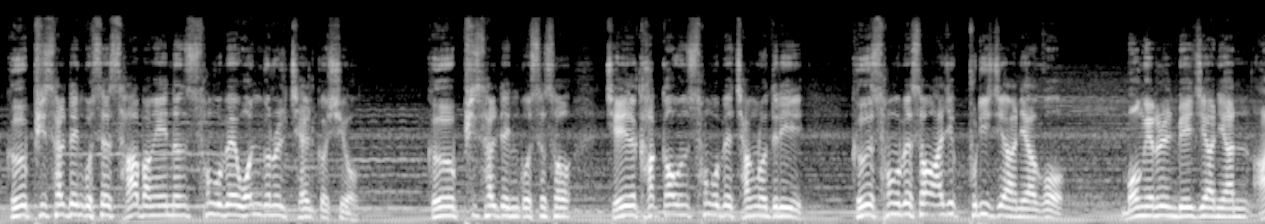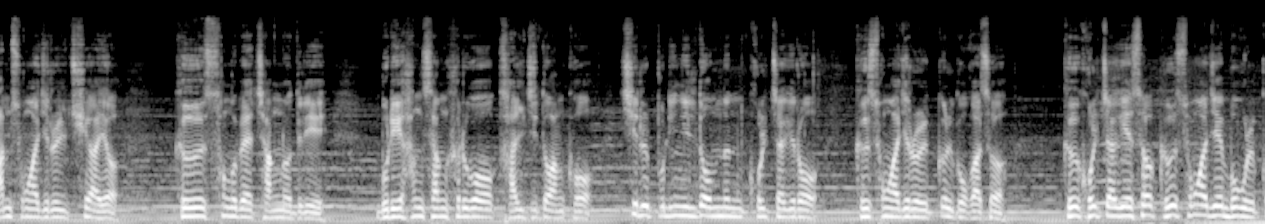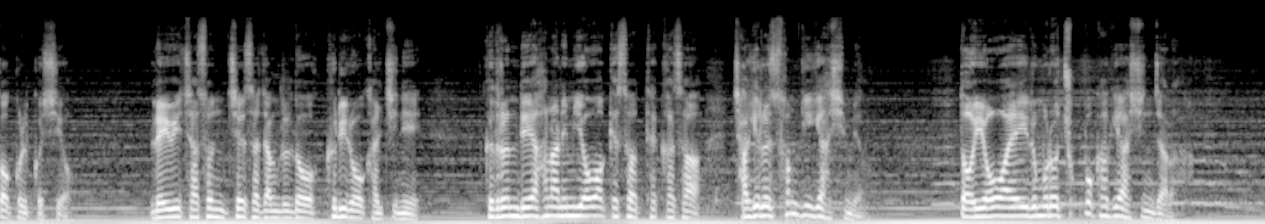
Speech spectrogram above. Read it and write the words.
그 피살된 곳의 사방에 있는 성읍의 원근을 잴 것이요. 그 피살된 곳에서 제일 가까운 성읍의 장로들이 그 성읍에서 아직 부리지 아니하고 멍에를 매지 아니한 암송아지를 취하여 그 성읍의 장로들이 물이 항상 흐르고 갈지도 않고 씨를 뿌린 일도 없는 골짜기로 그 송아지를 끌고 가서 그 골짜기에서 그 송아지의 목을 꺾을 것이요. 레위 자손 제사장들도 그리로 갈지니 그들은 네 하나님 여호와께서 택하사 자기를 섬기게 하시며 또 여호와의 이름으로 축복하게 하신 자라.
